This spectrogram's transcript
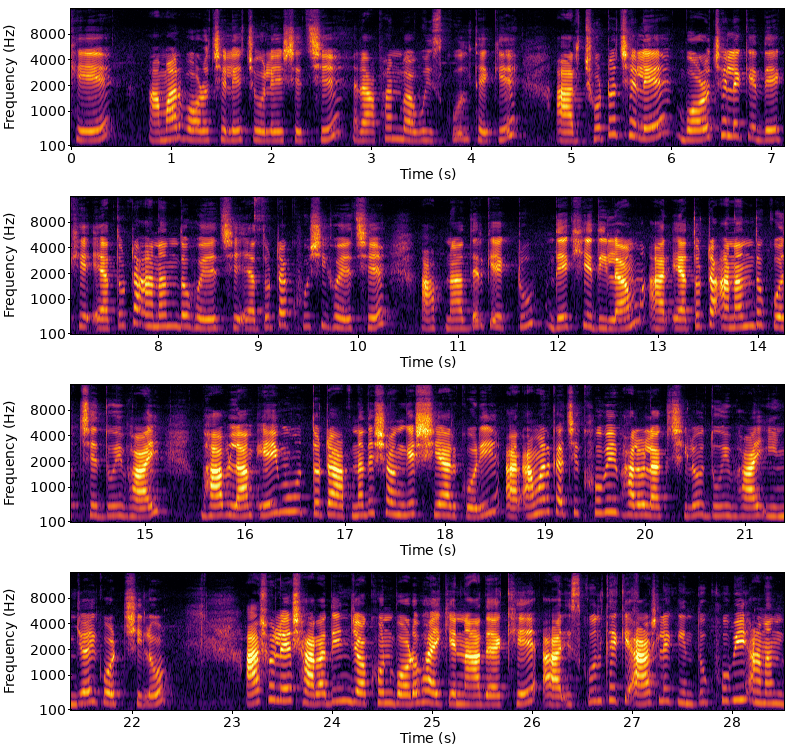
খেয়ে আমার বড় ছেলে চলে এসেছে রাফান বাবু স্কুল থেকে। আর ছোট ছেলে, বড় ছেলেকে দেখে এতটা আনন্দ হয়েছে, এতটা খুশি হয়েছে, আপনাদেরকে একটু দেখিয়ে দিলাম আর এতটা আনন্দ করছে দুই ভাই। ভাবলাম এই মুহূর্তটা আপনাদের সঙ্গে শেয়ার করি আর আমার কাছে খুবই ভালো লাগছিল, দুই ভাই এনজয় করছিল। আসলে সারাদিন যখন বড় ভাইকে না দেখে আর স্কুল থেকে আসলে কিন্তু খুবই আনন্দ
